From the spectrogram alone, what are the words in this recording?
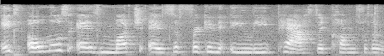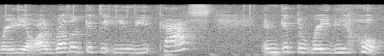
it's almost as much as the freaking elite pass that comes with the radio. I'd rather get the elite pass and get the radio.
